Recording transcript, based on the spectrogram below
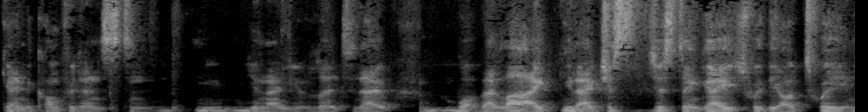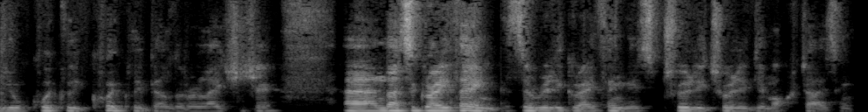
gain the confidence and you know you learn to know what they're like. You know, just just engage with the odd tweet, and you'll quickly quickly build a relationship. Uh, and that's a great thing. It's a really great thing. It's truly, truly democratizing.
